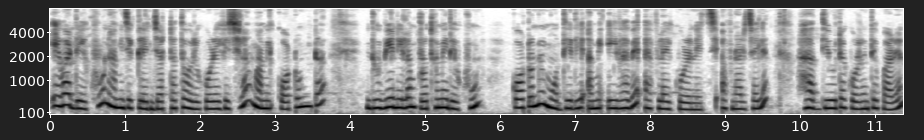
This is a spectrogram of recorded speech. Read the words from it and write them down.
এবার দেখুন আমি যে ক্লেনজারটা তৈরি করে রেখেছিলাম, আমি কটনটা ডুবিয়ে নিলাম প্রথমে দেখুন। কটনের মধ্যে দিয়ে আমি এইভাবে অ্যাপ্লাই করে নিচ্ছি। আপনারা চাইলে হাত দিয়ে ওটা করে নিতে পারেন।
